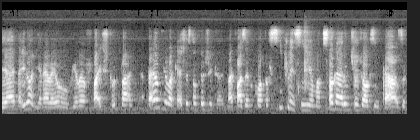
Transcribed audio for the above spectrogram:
E é da ironia, né, velho? O Vila faz tudo pra até o Vila Cash estão prejudicando. Mas fazendo conta simplesinha, mano. Só garantir jogos em casa,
